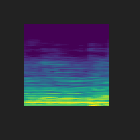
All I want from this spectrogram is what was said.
love you.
